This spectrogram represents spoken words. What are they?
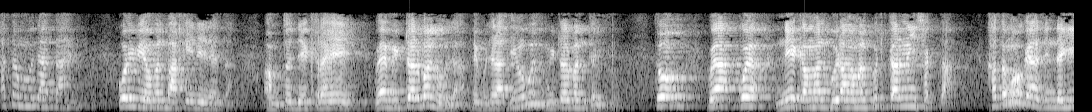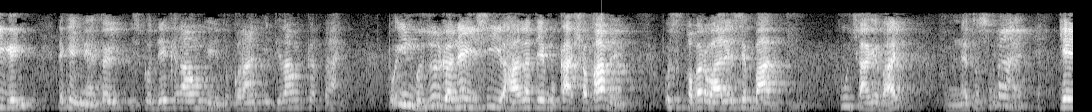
ختم ہو جاتا ہے، کوئی بھی عمل باقی نہیں رہتا۔ ہم تو دیکھ رہے ہیں وہ میٹر بند ہو جا، اپنے گجراتی میں بول میٹر بند چاہیے تو گویا کوئی نیک عمل، برا عمل کچھ کر نہیں سکتا۔ ختم ہو گیا، زندگی گئی۔ لیکن میں تو اس کو دیکھ رہا ہوں کہ یہ تو قرآن کی تلاوت کرتا ہے۔ تو ان بزرگ نے اسی حالت مکاشفہ میں اس قبر والے سے بات کی۔ پوچھا کہ بھائی، ہم نے تو سنا ہے کہ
